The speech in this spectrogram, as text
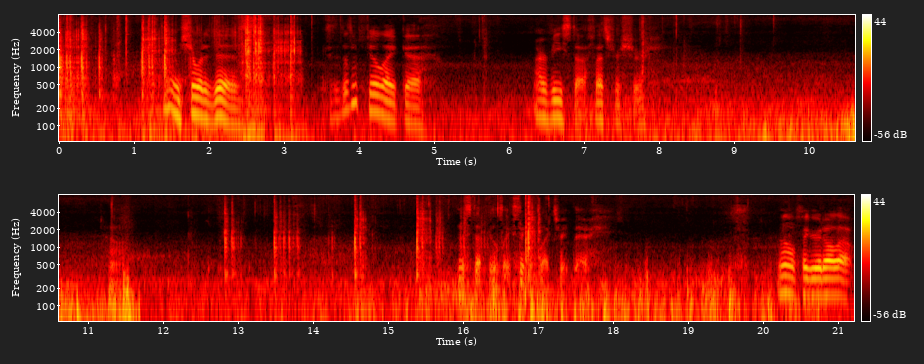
I'm not even sure what it is. Because it doesn't feel like uh, RV stuff, that's for sure. This stuff feels like Sikaflex right there. Well, will figure it all out.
